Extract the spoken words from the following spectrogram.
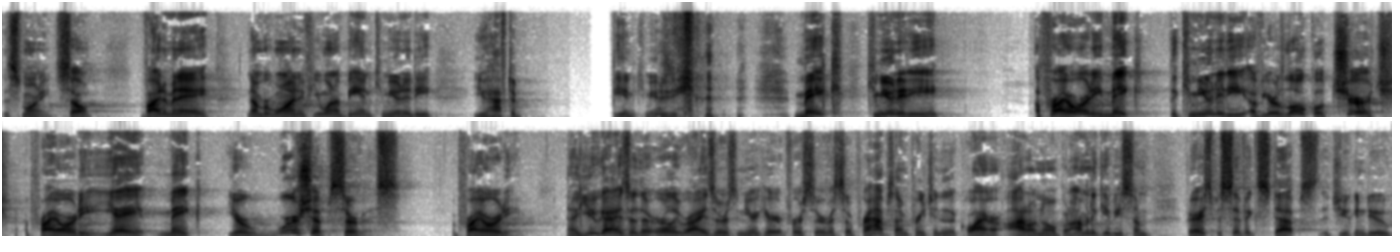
this morning. So, vitamin A, number one, if you want to be in community, you have to be in community. Make community a priority. Make the community of your local church a priority. Yea, make your worship service a priority. Now, you guys are the early risers, and you're here at first service, so perhaps I'm preaching to the choir. I don't know, but I'm going to give you some very specific steps that you can do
